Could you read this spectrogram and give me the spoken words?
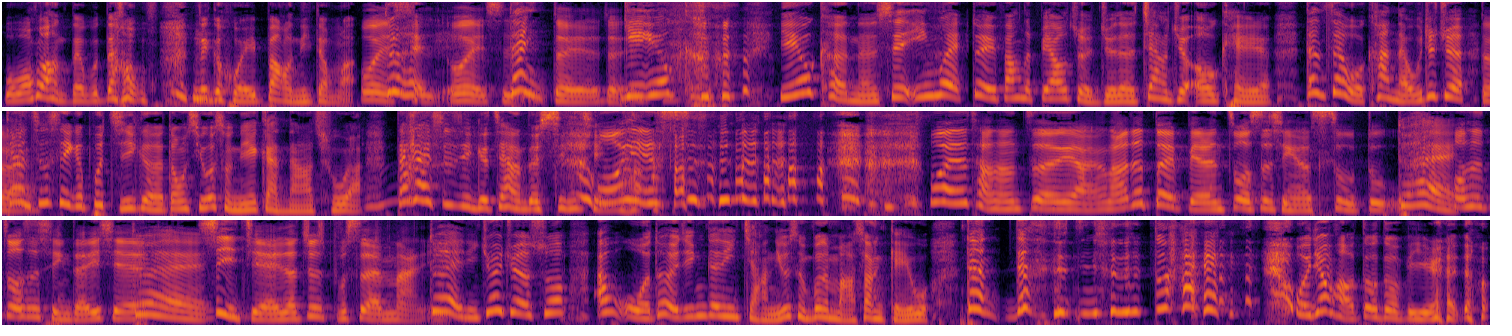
我往往得不到那个回报，嗯、你懂吗？我也是，我也是。但对对对，也有可能，也有可能是因为对方的标准觉得这样就 OK 了。但在我看来，我就觉得，看这是一个不及格的东西，为什么你也敢拿出来？大概是一个这样的心情。我也是，我也是常常这样，然后就对别人做事情的速度，对，或是做事情的一些对细节的，就是不是很满意。对，你就会觉得说啊，我都已经跟你讲，你为什么不能马上给我？但但是就是对，我就好咄咄逼人哦。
